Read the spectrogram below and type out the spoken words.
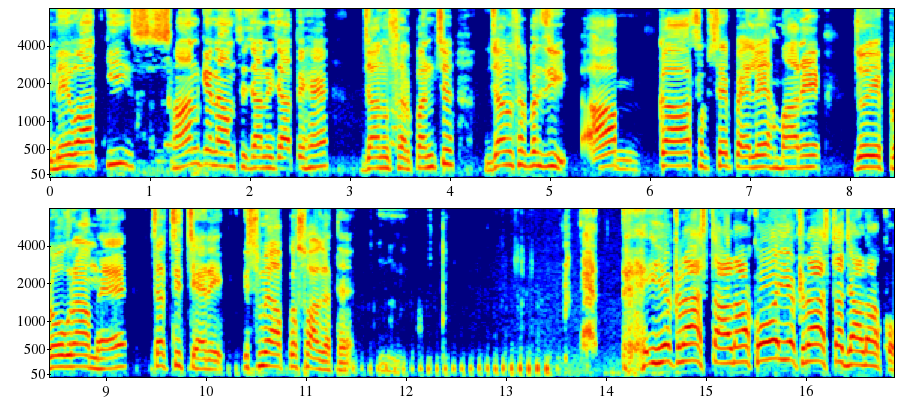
मेवात की शान के नाम से जाने जाते हैं। जानू सरपंच जानू सरपंच जी आपका सबसे पहले हमारे जो ये प्रोग्राम है चर्चित चेहरे इसमें आपका स्वागत है। एक रास्ता आना को एक रास्ता जाना को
